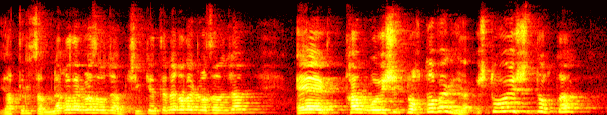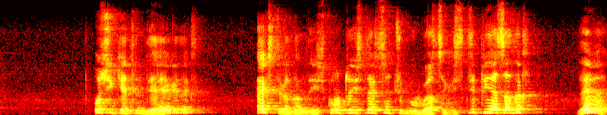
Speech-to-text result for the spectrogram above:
yatırırsam ne kadar kazanacağım, şirkete ne kadar kazanacağım. Eğer tam o eşit nokta var ya, işte o eşit nokta o şirketin değeridir. Ekstradan da iskonto istersin çünkü burası riskli piyasadır. Değil mi?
